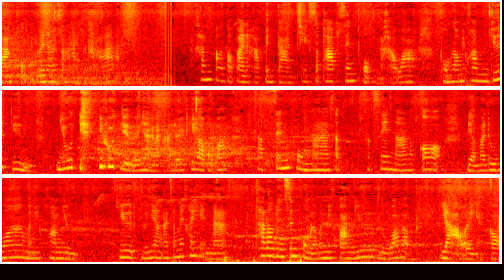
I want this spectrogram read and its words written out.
ล้างผมด้วยน้ำสะอาดนะคะ ขั้นตอนต่อไปนะคะ เป็นการเช็คสภาพเส้นผมนะคะว่า ผมเรามีความยืดหยุ่นยืดยืดหยุ่นหรือยังนะคะ โดยที่เราบอกว่าจับเส้นผมมาสัก สักเส้นนะ แล้วก็เดี๋ยวมาดูว่ามันมีความหยุ่นยืดหรือยังอาจจะไม่ค่อยเห็นนะ ถ้าเราดึงเส้นผมแล้วมันมีความยืดหรือว่าแบบยาวอะไรเงี้ยก็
